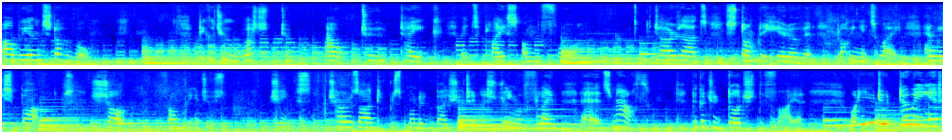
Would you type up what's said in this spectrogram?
I'll be unstoppable. Pikachu rushed to, out to take its place on the floor. Charizard stomped ahead of it, blocking its way. Angry sparks shot from Pikachu's cheeks. Charizard responded by shooting a stream of flame at its mouth. Pikachu dodged the fire. What are you two doing? Ash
